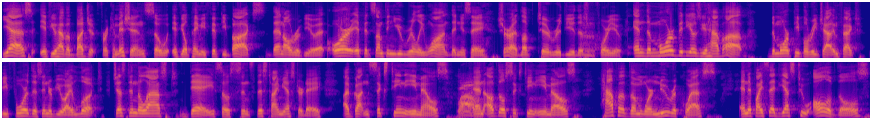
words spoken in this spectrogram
yes, if you have a budget for commissions. So if you'll pay me 50 bucks, then I'll review it. Or if it's something you really want, then you say, sure, I'd love to review this mm. for you. And the more videos you have up, the more people reach out. In fact, before this interview, I looked just in the last day. So since this time yesterday, I've gotten 16 emails. Wow. And of those 16 emails, half of them were new requests. And if I said yes to all of those,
